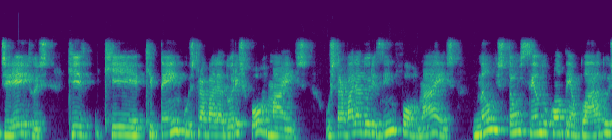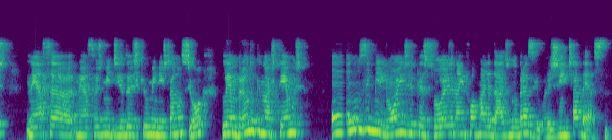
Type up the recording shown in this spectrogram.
direitos que, que, que têm os trabalhadores formais. Os trabalhadores informais não estão sendo contemplados nessa, nessas medidas que o ministro anunciou. Lembrando que nós temos 11 milhões de pessoas na informalidade no Brasil, a gente dessa.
